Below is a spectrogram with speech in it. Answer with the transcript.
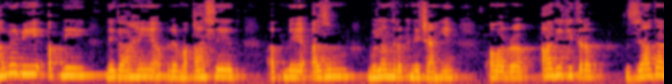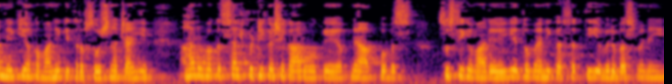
ہمیں بھی اپنی نگاہیں، اپنے مقاصد، اپنے عزم بلند رکھنے چاہیے۔ اور آگے کی طرف زیادہ نیکیاں کمانے کی طرف سوچنا چاہیے۔ ہر وقت سیلف پٹی کا شکار ہو کے اپنے آپ کو بس سستی کے مارے، یہ تو میں نہیں کر سکتی، یہ میرے بس میں نہیں،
